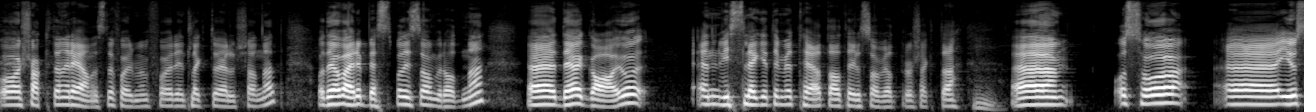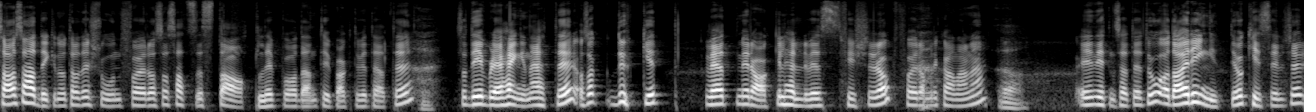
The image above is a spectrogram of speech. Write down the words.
Og sjakk den reneste formen for intellektuell skjønnhet. Og det å være best på disse områdene, eh, det ga jo en viss legitimitet da, til Sovjetprosjektet. Eh, og så eh, I USA så hadde de ikke noe tradisjon for å satse statlig på den type aktiviteter. Så de ble hengende etter. Og så dukket ved et mirakel heldigvis Fischer opp for amerikanerne Ja. i 1972. Og da ringte jo Kissinger,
